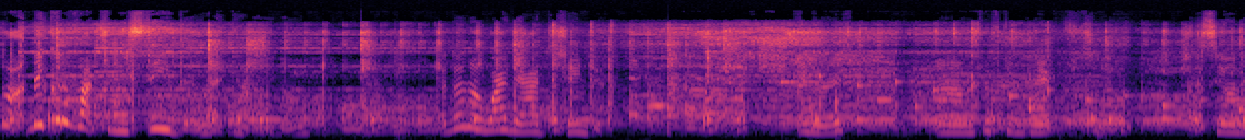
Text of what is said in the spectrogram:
But they could have actually saved it like that, you know. I don't know why they had to change it. Anyways, um, 15 picks. You can see on the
